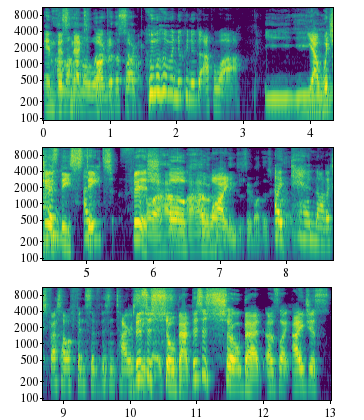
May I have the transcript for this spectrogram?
in this Hama, next hama, whatever fucking the song. fuck. Huma Huma Nuka Nuka Apawa. Yeah, which is I- the state's fish Oh, I have, of I have a couple Hawaii. things to say about this. Go I cannot express how offensive this entire story is. This scene is so bad. This is so bad. I was like, I just,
